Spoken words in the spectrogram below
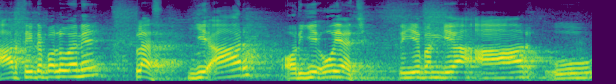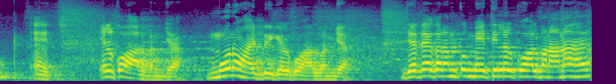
R C double O N A plus ये आर और ये ओ एच तो ये बन गया आर ओ एच एल्कोहल बन गया मोनोहाइड्रिक एल्कोहल बन गया। जैसे अगर हमको मेथिल अल्कोहल बनाना है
